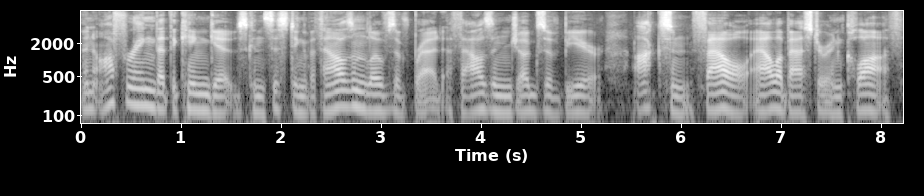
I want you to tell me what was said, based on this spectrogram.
an offering that the king gives consisting of a thousand loaves of bread, a thousand jugs of beer, oxen, fowl, alabaster, and cloth,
